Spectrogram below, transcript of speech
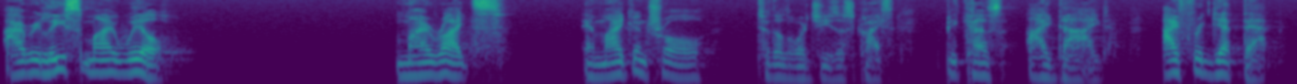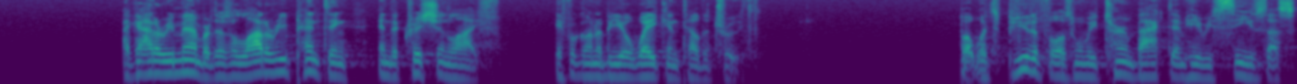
I release my will, my rights, and my control to the Lord Jesus Christ because I died. I forget that. I got to remember there's a lot of repenting in the Christian life if we're going to be awake and tell the truth. But what's beautiful is when we turn back to Him, He receives us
